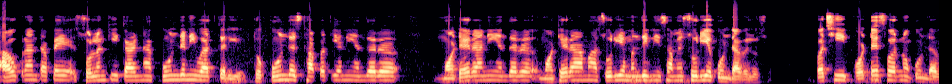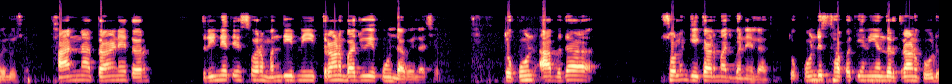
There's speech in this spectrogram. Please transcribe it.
આ ઉપરાંત આપણે સોલંકી કાળના કુંડની વાત કરીએ, તો કુંડ સ્થાપત્યની અંદર મોઢેરાની અંદર, મોઢેરામાં સૂર્ય મંદિરની સામે સૂર્યકુંડ આવેલો છે. પછી ભોટેશ્વરનો કુંડ આવેલો છે. થાનના તરણેતર ત્રિનેતેશ્વર મંદિરની ત્રણ બાજુએ કુંડ આવેલા છે. તો કુંડ આ બધા સોલંકી કાળમાં જ બનેલા હતા. તો કુંડ સ્થાપત્યની અંદર ત્રણ કુંડ,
